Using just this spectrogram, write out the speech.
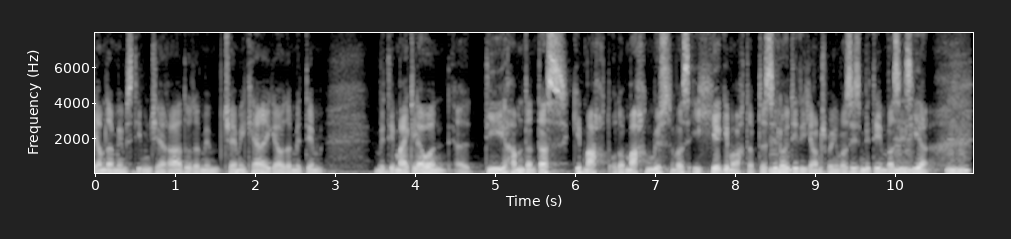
Die haben dann mit dem Steven Gerrard oder mit dem Jamie Carragher oder mit dem mit dem Michael Owen, äh, die haben dann das gemacht oder machen müssen, was ich hier gemacht habe. Das sind mhm. die Leute, die dich ansprechen. Was ist mit dem, was mhm. ist hier? Mhm.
